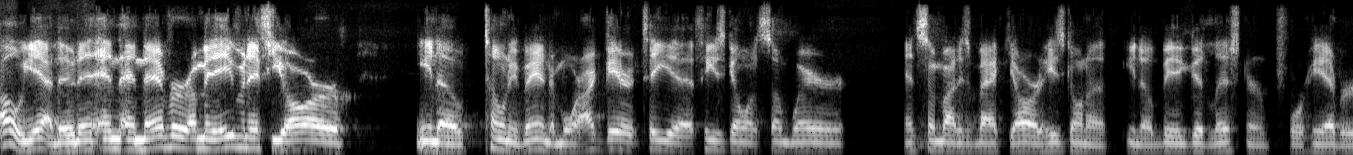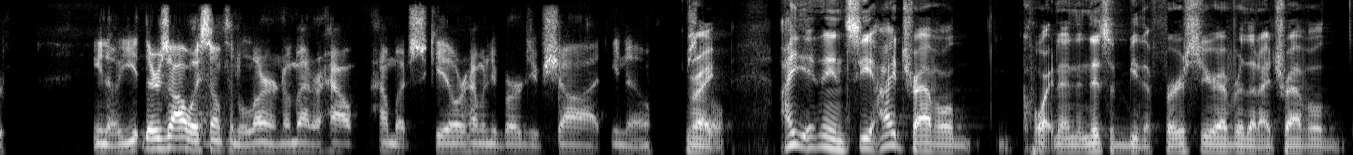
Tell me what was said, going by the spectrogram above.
Oh yeah, dude, and and never. I mean, even if you are, you know, Tony Vandemore, I guarantee you, if he's going somewhere in somebody's backyard, he's gonna, you know, be a good listener before he ever, you know, you, there's always something to learn, no matter how how much skill or how many birds you've shot. You know, so. right. I and see, I traveled quite, and this would be the first year ever that I traveled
